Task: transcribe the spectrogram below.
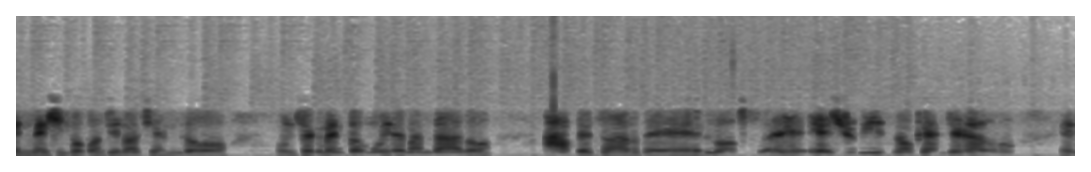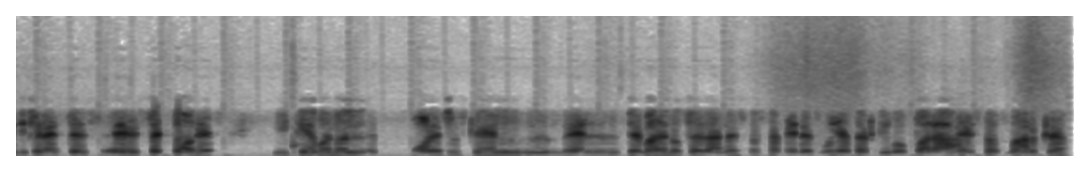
en México continúa siendo un segmento muy demandado a pesar de los eh, SUVs, ¿no? Que han llegado en diferentes eh, sectores y que, bueno, el, por eso es que el, tema de los sedanes pues también es muy atractivo para estas marcas,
